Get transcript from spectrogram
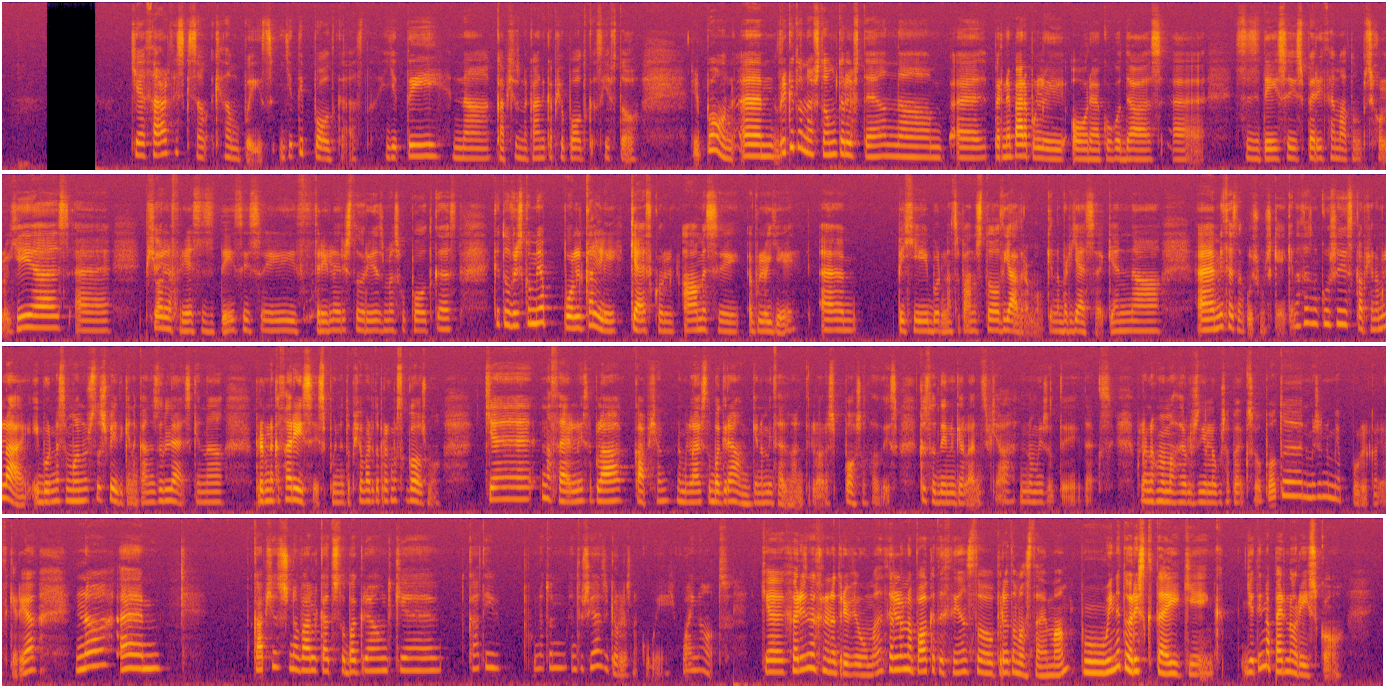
Και θα έρθεις και θα μου πεις, γιατί podcast, γιατί να κάποιος να κάνει κάποιο podcast γι' αυτό. Λοιπόν, ε, βρήκα τον εαυτό μου τελευταία να ε, περνάει πάρα πολύ ώρα ακούγοντας ε, συζητήσεις περί θεμάτων ψυχολογίας, ε, πιο ελαφριές συζητήσεις ή thriller ιστορίες μέσω podcast και το βρίσκω μια πολύ καλή και εύκολη άμεση επιλογή. Ε, π.χ. μπορεί να σε πάνω στο διάδρομο και να βαριέσαι και να ε, μην θες να ακούσεις μουσική και να θες να ακούσεις κάποιον να μιλάει ή μπορεί να είσαι μόνος στο σπίτι και να κάνεις δουλειές και να πρέπει να καθαρίσεις που είναι το πιο βαρύ πράγμα στον κόσμο και να θέλεις απλά κάποιον να μιλάει στο background και να μην θες να είναι τηλεόραση. Πόσο θα δεις. Κωνσταντίνου και Λάνης πια. Νομίζω ότι εντάξει. Πλέον έχουμε μάθει όλους τους διαλόγους απ' έξω. Οπότε νομίζω είναι μια πολύ καλή ευκαιρία να ε, κάποιος να βάλει κάτι στο background και κάτι που να τον ενθουσιάζει κιόλας να ακούει. Why not? Και χωρίς να χρονοτριβιούμε, θέλω να πάω κατευθείαν στο πρώτο μας θέμα, που είναι το risk taking. Γιατί να παίρνω ρίσκο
